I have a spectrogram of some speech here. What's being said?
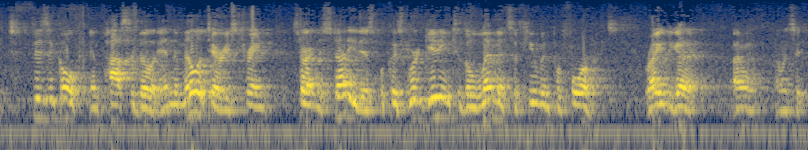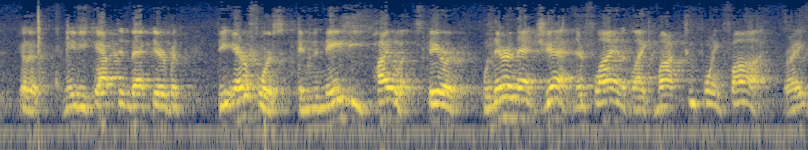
It's physical impossibility. And the military is trained, starting to study this because we're getting to the limits of human performance. Right? We got a, I don't, I want to say, got a Navy captain back there, but the Air Force and the Navy pilots, they are when they're in that jet they're flying at like Mach 2.5, right?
